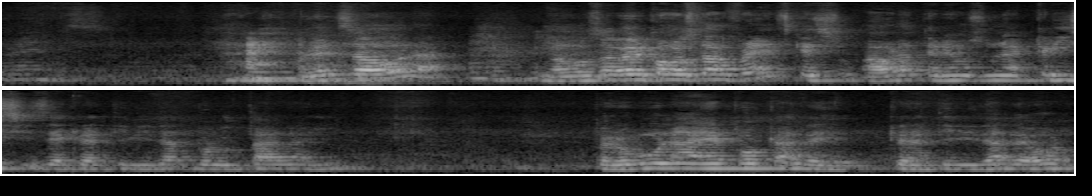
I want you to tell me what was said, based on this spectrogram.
Friends. Friends ahora. Vamos a ver cómo están Friends, que es- ahora tenemos una crisis de creatividad brutal ahí. Pero hubo una época de creatividad de oro.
